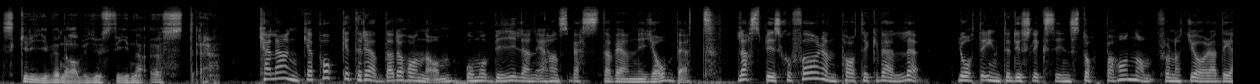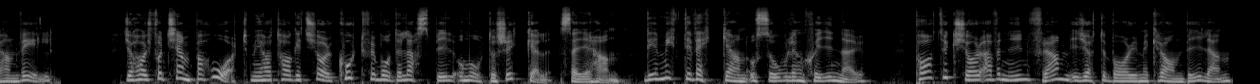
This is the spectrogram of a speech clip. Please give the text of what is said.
skriven av Justina Öster. Kalanka Pocket räddade honom och mobilen är hans bästa vän i jobbet. Lastbilschauffören Patrik Welle låter inte dyslexin stoppa honom från att göra det han vill. Jag har fått kämpa hårt men jag har tagit körkort för både lastbil och motorcykel, säger han. Det är mitt i veckan och solen skiner. Patrik kör Avenyn fram i Göteborg med kranbilen.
